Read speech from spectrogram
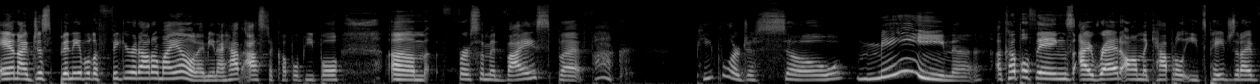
And I've just been able to figure it out on my own. I mean, I have asked a couple people um for some advice, but fuck people are just so mean. A couple things I read on the Capital Eats page that I've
